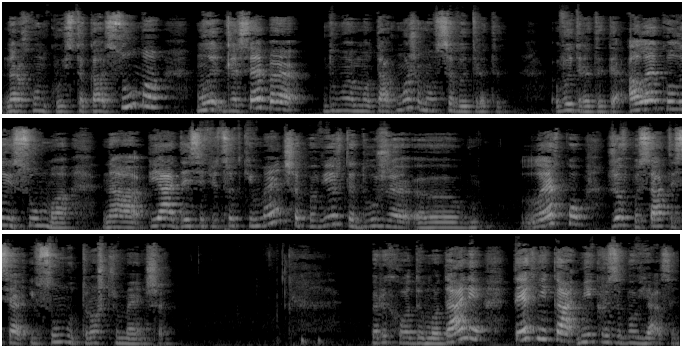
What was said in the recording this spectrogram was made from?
на рахунку ось така сума, ми для себе думаємо, так, можемо все витратити. Витратити, але коли сума на 5-10% менше, повірте, дуже е, легко вже вписатися і в суму трошки менше. Переходимо далі. Техніка мікрозобов'язань.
